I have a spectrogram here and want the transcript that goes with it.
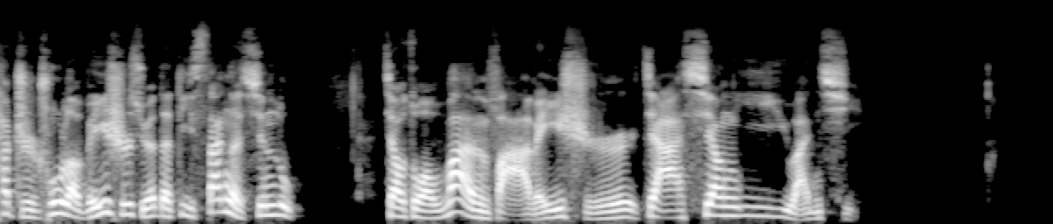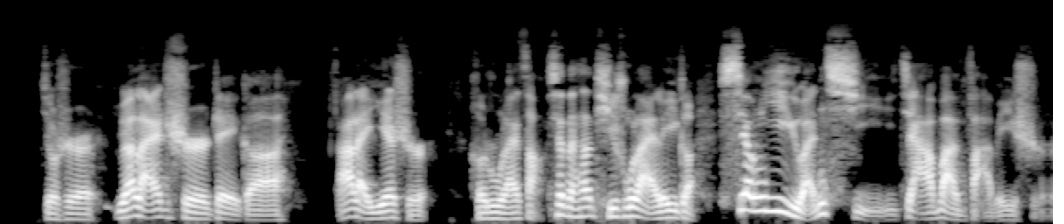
他指出了唯识学的第三个新路，叫做万法为实加相依缘起。就是原来是这个阿赖耶识和如来藏，现在他提出来了一个相依缘起加万法为实。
